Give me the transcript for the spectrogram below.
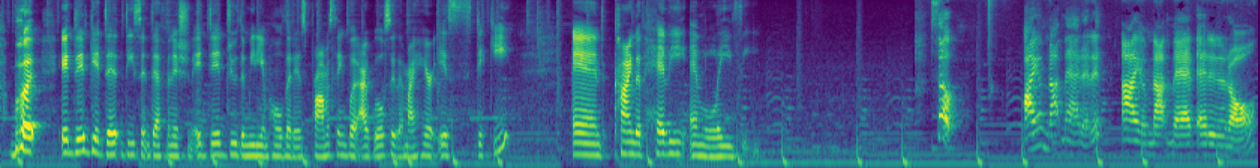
but it did get de decent definition. It did do the medium hold that is promising, but I will say that my hair is sticky and kind of heavy and lazy. So, I am not mad at it. I am not mad at it at all.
